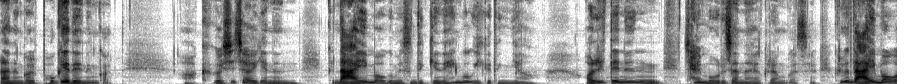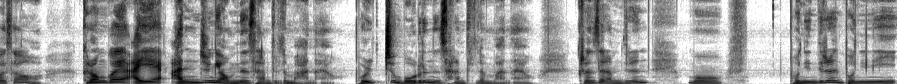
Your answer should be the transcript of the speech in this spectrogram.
라는 걸 보게 되는 것. 아, 그것이 저에게는 그 나이 먹으면서 느끼는 행복이거든요. 어릴 때는 잘 모르잖아요, 그런 것을. 그리고 나이 먹어서 그런 거에 아예 안중에 없는 사람들도 많아요. 볼 줄 모르는 사람들도 많아요. 그런 사람들은 뭐 본인들은 본인이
